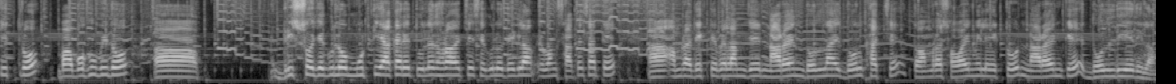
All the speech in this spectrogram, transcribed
চিত্র বা বহুবিধ দৃশ্য যেগুলো মূর্তি আকারে তুলে ধরা হয়েছে সেগুলো দেখলাম এবং সাথে সাথে আমরা দেখতে পেলাম যে নারায়ণ দোলনায় দোল খাচ্ছে, তো আমরা সবাই মিলে একটু নারায়ণকে দোল দিয়ে দিলাম।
